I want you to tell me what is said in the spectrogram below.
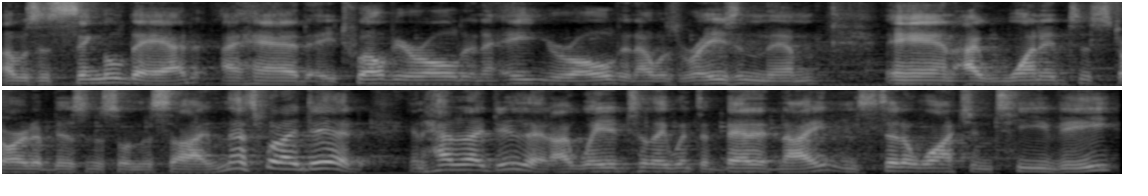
I was a single dad. I had a 12 year old and an eight year old and I was raising them and I wanted to start a business on the side. And that's what I did. And how did I do that? I waited till they went to bed at night instead of watching TV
